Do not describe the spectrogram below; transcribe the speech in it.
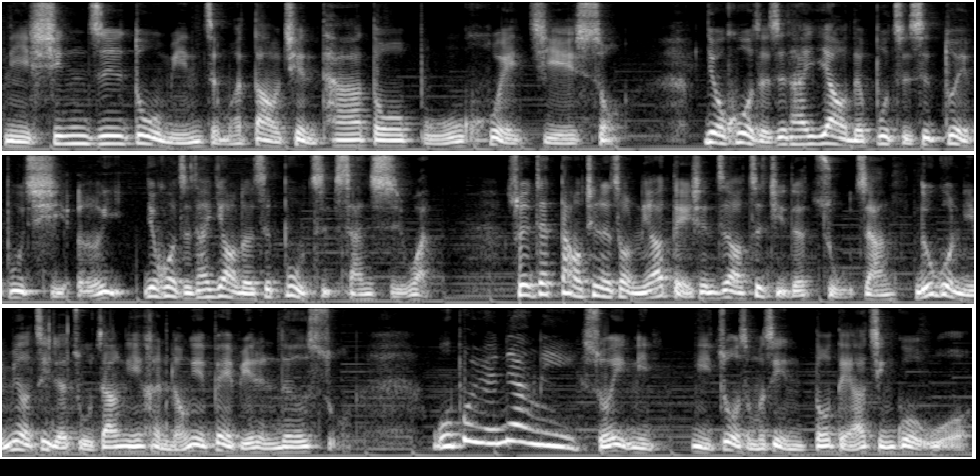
你心知肚明，怎么道歉他都不会接受？又或者是他要的不只是对不起而已，又或者他要的是不止三十万。所以在道歉的时候，你要得先知道自己的主张。如果你没有自己的主张，你很容易被别人勒索。我不原谅你，所以你你做什么事情都得要经过我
